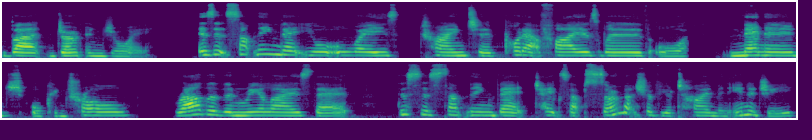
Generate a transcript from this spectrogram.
but don't enjoy? Is it something that you're always trying to put out fires with or manage or control rather than realize that this is something that takes up so much of your time and energy?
